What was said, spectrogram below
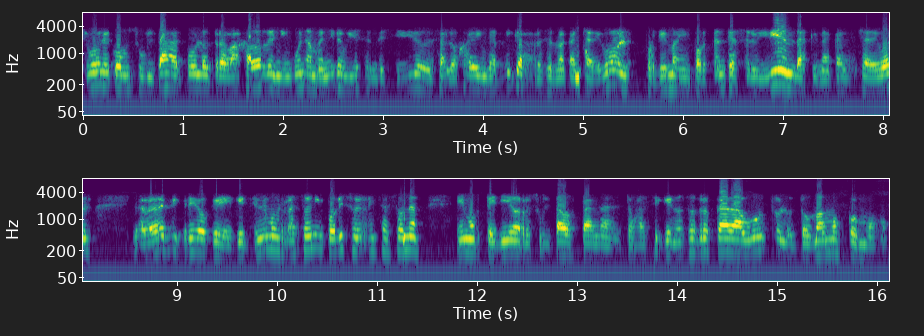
si vos le consultás al pueblo trabajador, de ninguna manera hubiesen decidido desalojar en Guernica para hacer una cancha de golf, porque es más importante hacer viviendas que una cancha de golf. La verdad que creo que, que tenemos razón y por eso en esa zona hemos tenido resultados tan altos. Así que nosotros cada voto lo tomamos como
